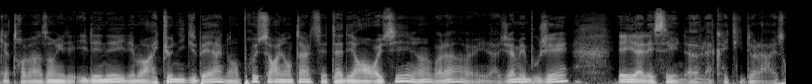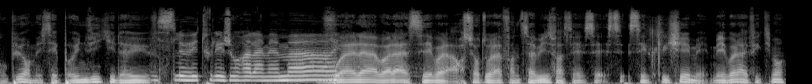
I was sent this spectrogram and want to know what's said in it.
80 euh, ans, il est, il est, né, il est mort à Königsberg, dans Prusse orientale, c'est-à-dire en Russie. Hein, voilà. Il a jamais bougé et il a laissé une œuvre, la critique de la raison pure. Mais c'est pas une vie qu'il a eue. Il se levait tous les jours à la même heure. Voilà, voilà. C'est voilà. Alors surtout à la fin de sa vie. Enfin, c'est le cliché, mais mais voilà, effectivement.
